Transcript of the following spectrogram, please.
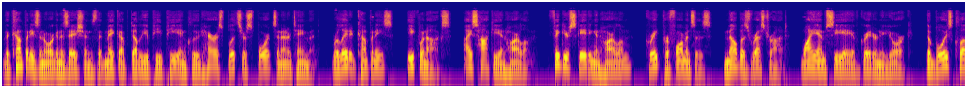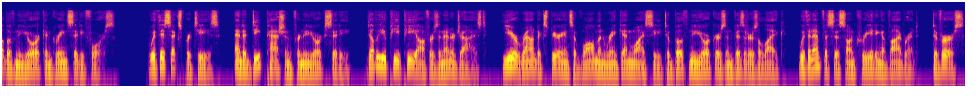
The companies and organizations that make up WPP include Harris Blitzer Sports and Entertainment, related companies, Equinox, Ice Hockey in Harlem, Figure Skating in Harlem, Great Performances, Melba's Restaurant, YMCA of Greater New York, the Boys Club of New York, and Green City Force. With this expertise, and a deep passion for New York City, WPP offers an energized, year round experience of Wollman Rink NYC to both New Yorkers and visitors alike, with an emphasis on creating a vibrant, diverse,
